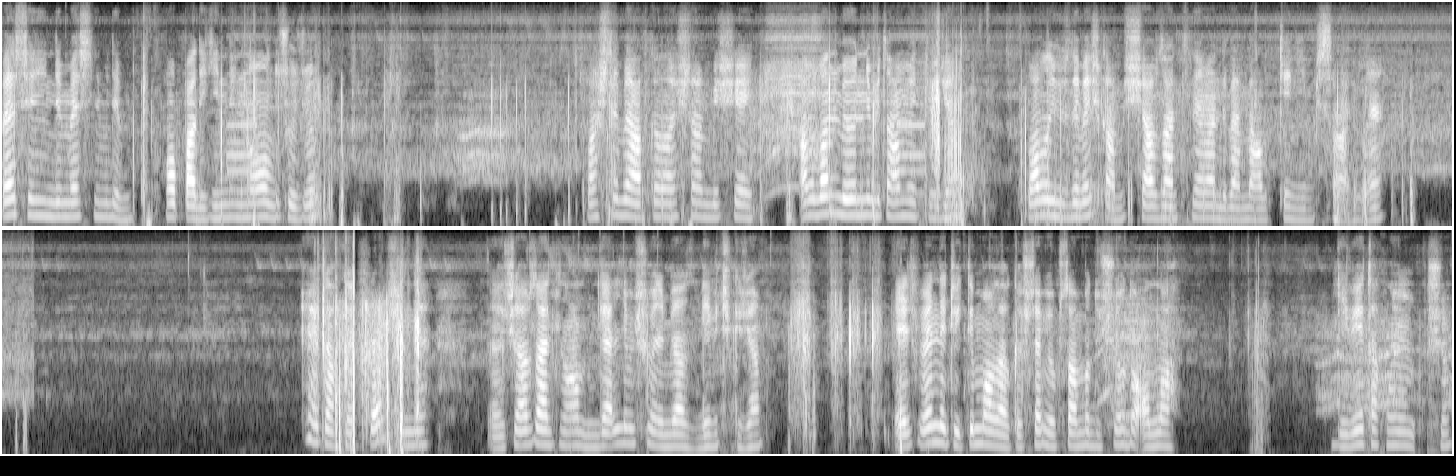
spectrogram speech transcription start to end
Ben seni indirmesini bilirim. Hoppa hadi indin ne oldu çocuğum? Başta bir arkadaşlar bir şey. Arabanın bir önünü bir tamir ettireceğim. Yüzde beş kalmış. Şarj aletini hemen de ben bir alıp geleyim bir saniye. Evet arkadaşlar şimdi e, şarj aletini aldım. Geldim şöyle biraz geri çıkacağım. Elif ben de çektim arada arkadaşlar yoksa bu düşüyordu Allah. Geriye takmayı unutmuşum.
